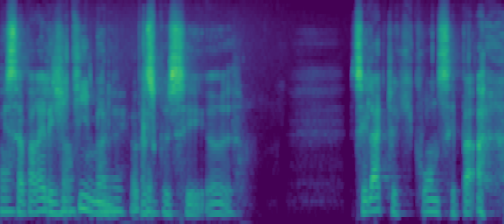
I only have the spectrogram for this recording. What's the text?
et ça paraît légitime. Allez, ok. Parce que c'est c'est l'acte qui compte, c'est pas.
